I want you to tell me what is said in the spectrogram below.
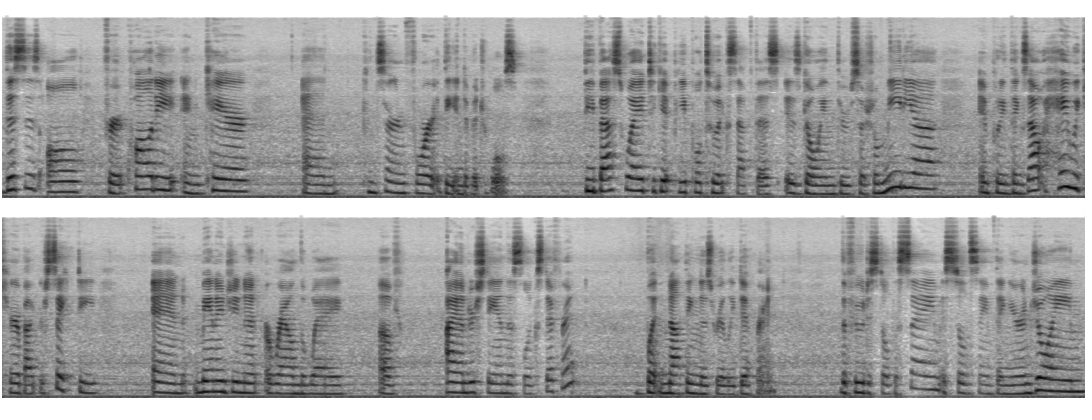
This is all for quality and care and concern for the individuals. The best way to get people to accept this is going through social media and putting things out hey, we care about your safety, and managing it around the way of I understand this looks different, but nothing is really different. The food is still the same, it's still the same thing you're enjoying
